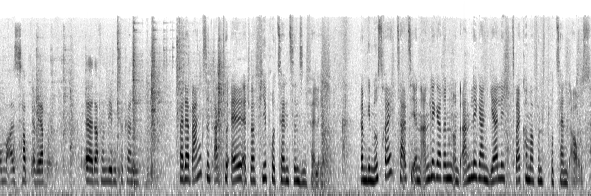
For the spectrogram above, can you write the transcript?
um als Haupterwerb äh, davon leben zu können. Bei der Bank sind aktuell etwa 4% Zinsen fällig. Beim Genussrecht zahlt sie ihren Anlegerinnen und Anlegern jährlich 2,5% aus.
